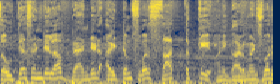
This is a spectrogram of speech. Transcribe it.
चौथ्या संडेला ब्रँडेड आयटम्स वर सात टक्के आणि गारमेंट्स वर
